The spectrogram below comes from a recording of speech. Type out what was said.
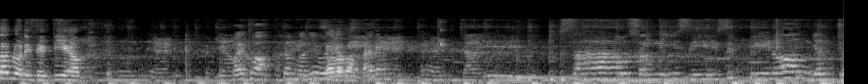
ตำรวจอีกสิตีครับ ไปเถอะตำรวจนี่ไปไปไปสาวสามีสี่สิบปีน้องยังโจ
